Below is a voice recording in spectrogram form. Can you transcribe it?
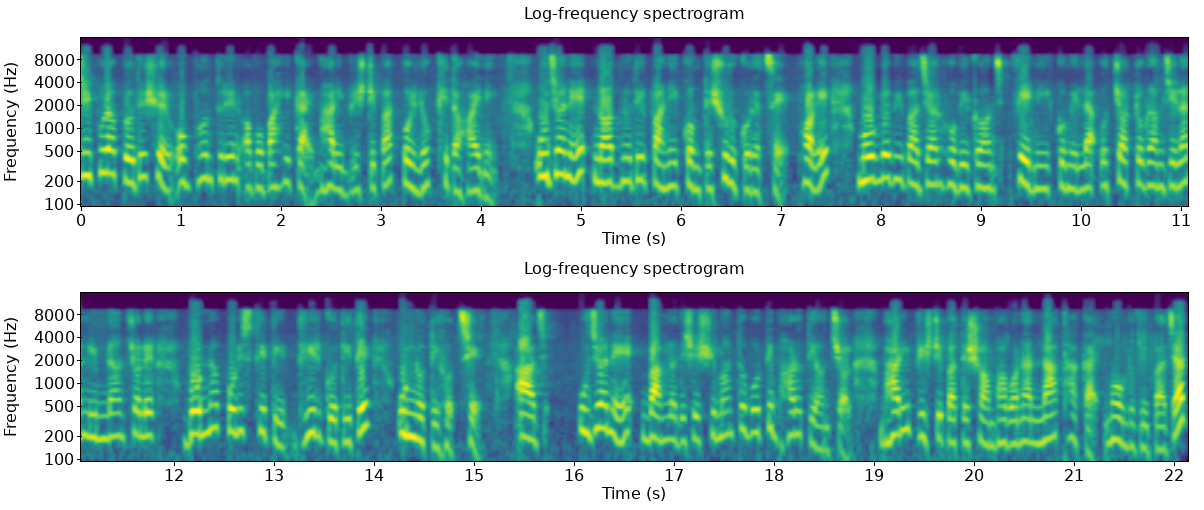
ত্রিপুরা প্রদেশের অভ্যন্তরীণ অববাহিকায় ভারী বৃষ্টিপাত পরিলক্ষিত হয়নি। উজানে নদ নদীর পানি কমতে শুরু করেছে। ফলে মৌলভীবাজার, হবিগঞ্জ, ফেনী কুমিল্লা ও চট্টগ্রাম জেলার নিম্নাঞ্চলের বন্যা পরিস্থিতির ধীর গতিতে উন্নতি হচ্ছে। আজ উজানে বাংলাদেশের সীমান্তবর্তী ভারতীয় অঞ্চল। ভারী বৃষ্টিপাতের সম্ভাবনা না থাকায় মৌলভীবাজার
